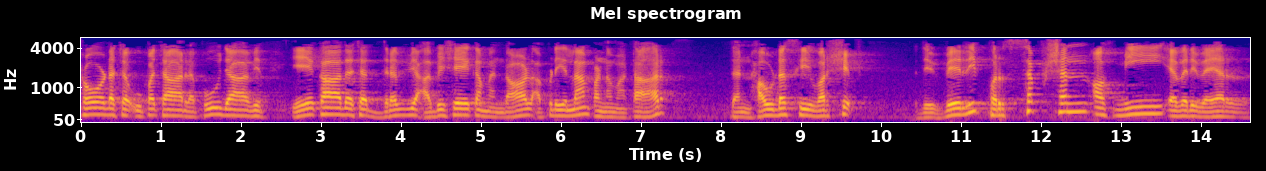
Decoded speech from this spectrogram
Shodacha Upachara Puja with Ekadasha Dravya Abhishekam and all, appadiyellam pannamatar, then how does he worship? The very perception of me everywhere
